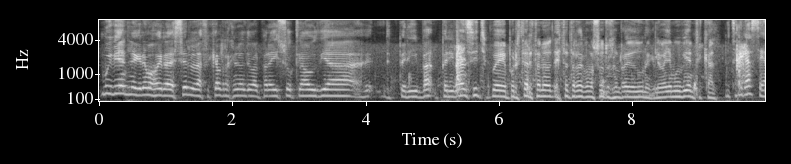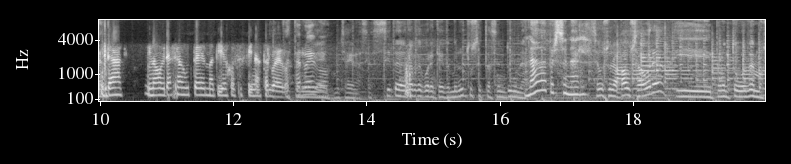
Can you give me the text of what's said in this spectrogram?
Muy bien, le queremos agradecer a la fiscal regional de Valparaíso, Claudia eh, Periva- Perivancic, eh, por estar esta, no- esta tarde con nosotros en Radio Duna. Que le vaya muy bien, fiscal. Muchas gracias. Gracias. No, gracias a ustedes, Matías Josefina. Hasta luego. Hasta luego. bien, muchas gracias. 7 de la tarde, 42 minutos, estás en Duna. Nada personal. Hacemos una pausa ahora y pronto volvemos.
